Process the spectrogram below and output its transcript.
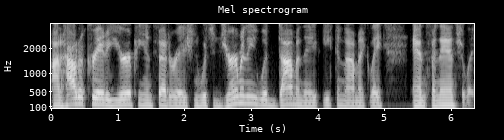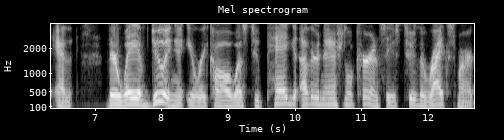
on how to create a European federation, which Germany would dominate economically and financially. And their way of doing it, you'll recall, was to peg other national currencies to the Reichsmark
